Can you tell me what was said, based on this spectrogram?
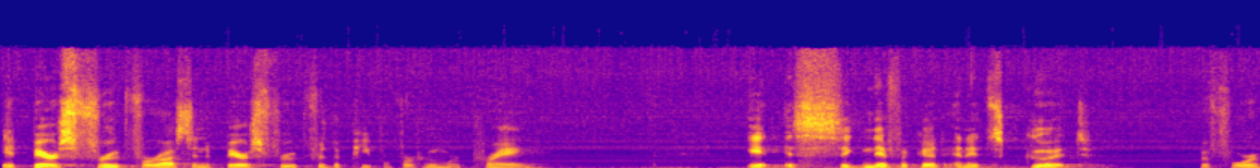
It bears fruit for us and it bears fruit for the people for whom we're praying. It is significant and it's good before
